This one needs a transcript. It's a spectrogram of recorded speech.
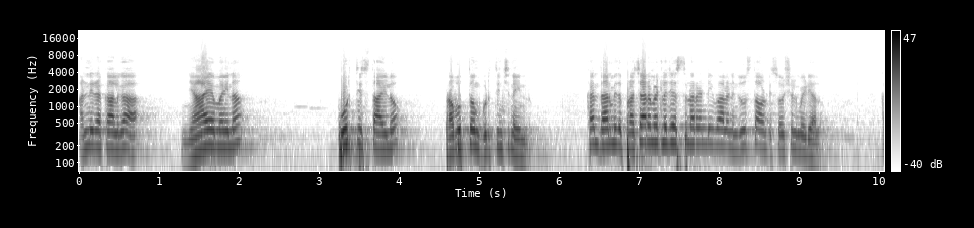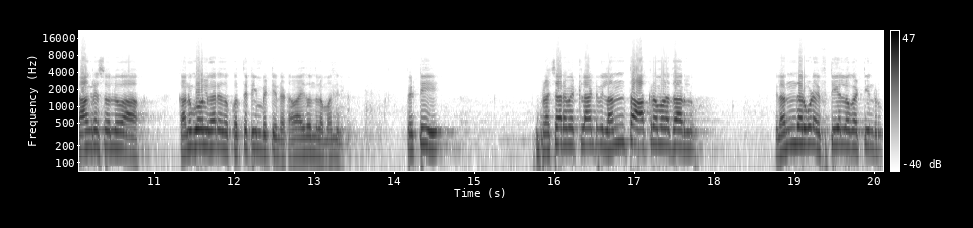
అన్ని రకాలుగా న్యాయమైన పూర్తి స్థాయిలో ప్రభుత్వం గుర్తించిన ఇండ్లు. కానీ దాని మీద ప్రచారం ఎట్లా చేస్తున్నారండి? ఇవాళ నేను చూస్తూ ఉంటే సోషల్ మీడియాలో. కాంగ్రెస్ వాళ్ళు ఆ కనుగోలు గారు ఏదో కొత్త టీం పెట్టిండట ఐదు వందల మందిని. పెట్టి ప్రచారం ఎట్లాంటి? వీళ్ళంతా ఆక్రమణదారులు. వీళ్ళందరూ కూడా ఎఫ్టీఎల్లో కట్టిండ్రు.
